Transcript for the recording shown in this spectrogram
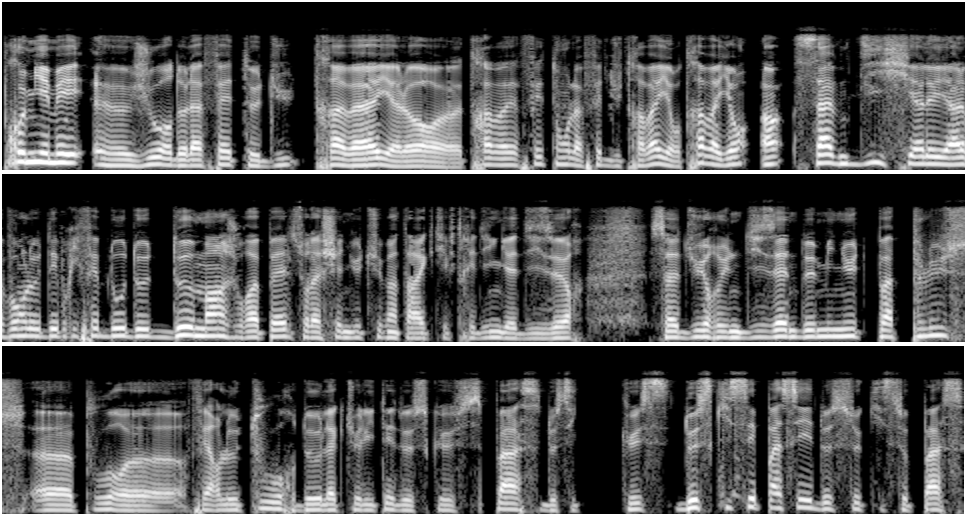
1er mai, euh, jour de la fête du travail. Alors, euh, fêtons la fête du travail en travaillant un samedi. Allez, avant le débrief hebdo de demain, je vous rappelle, sur la chaîne YouTube Interactive Trading à 10h. Ça dure une dizaine de minutes, pas plus, euh, pour faire le tour de l'actualité de ce que se passe, de ce de ce qui s'est passé, de ce qui se passe,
